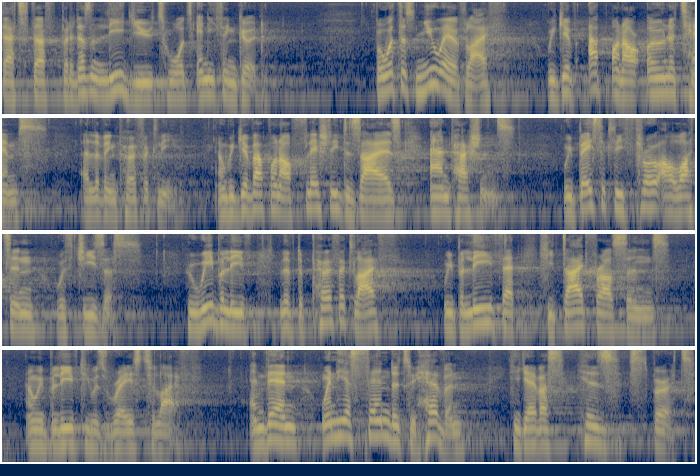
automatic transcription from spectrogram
that stuff, but it doesn't lead you towards anything good. But with this new way of life, we give up on our own attempts at living perfectly, and we give up on our fleshly desires and passions. We basically throw our lot in with Jesus who we believe lived a perfect life. We believe that he died for our sins, and we believed he was raised to life. And then, when he ascended to heaven, he gave us his spirit,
